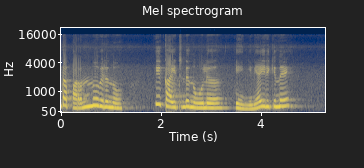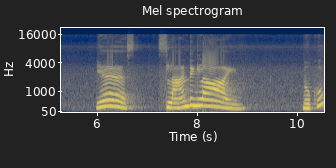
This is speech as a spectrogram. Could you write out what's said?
ഇതാ പറന്നു വരുന്നു. ഈ കൈറ്റിന്റെ നൂൽ എങ്ങനെയായിരിക്കുന്നേ യെസ് സ്ലാൻഡിങ് ലൈൻ നോക്കൂ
